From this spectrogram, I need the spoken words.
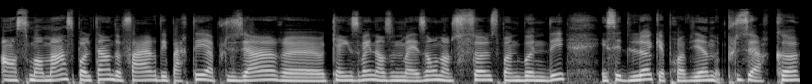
en ce moment. C'est pas le temps de faire des parties à plusieurs, 15-20 dans une maison, dans le sol, c'est pas une bonne idée. Et c'est là que proviennent plusieurs cas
